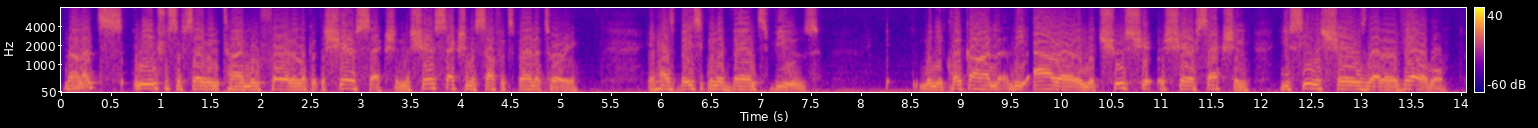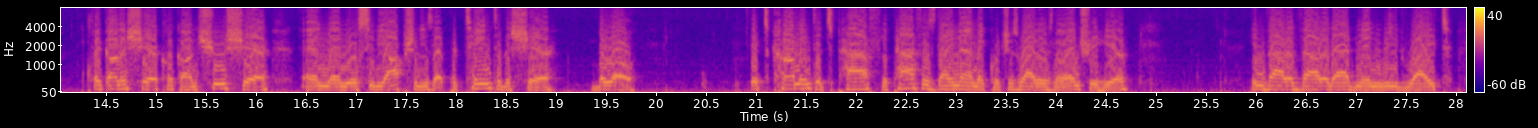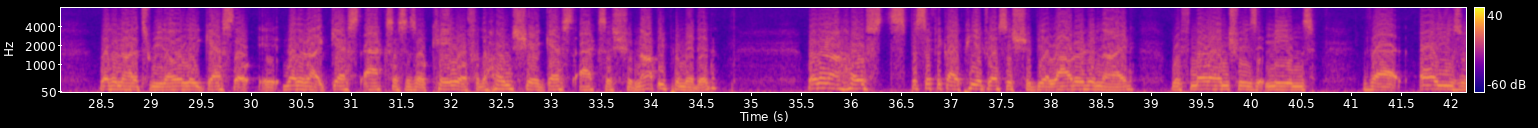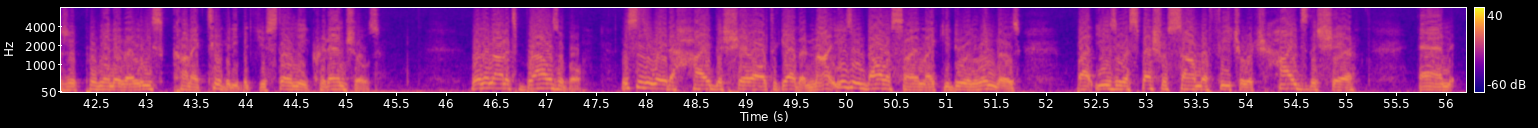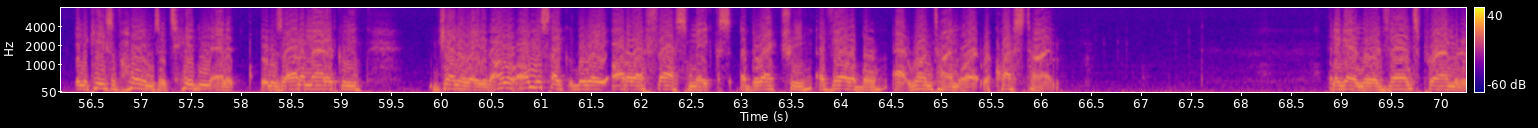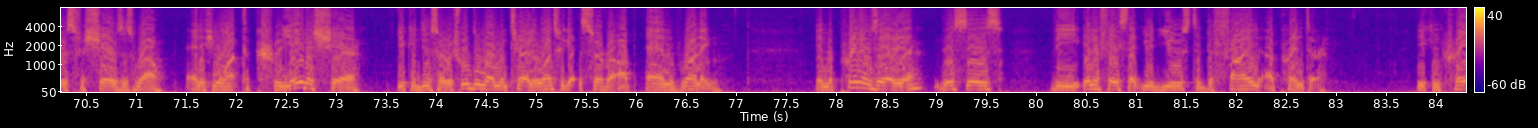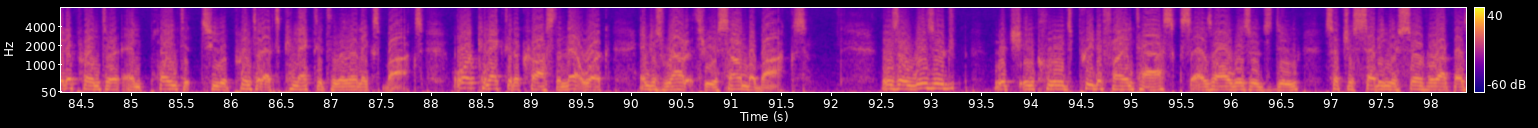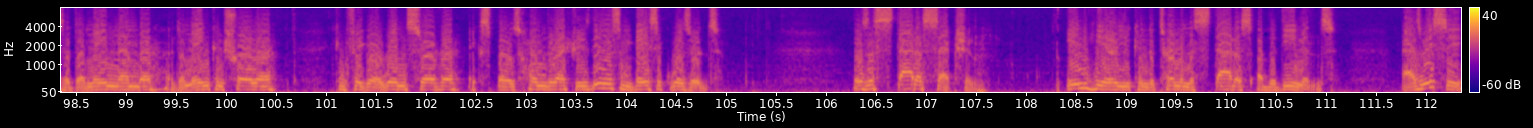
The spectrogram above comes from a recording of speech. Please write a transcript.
Now let's, in the interest of saving time, move forward and look at the share section. The share section is self-explanatory. It has basic and advanced views. When you click on the arrow in the choose share section, you see the shares that are available. Click on a share, click on choose share, and then you'll see the options that pertain to the share below its comment, its path. The path is dynamic, which is why there's no entry here. Invalid, valid, admin, read, write. Whether or not it's read-only, guest, uh, whether or not guest access is okay. Well, for the home share, guest access should not be permitted. Whether or not host specific IP addresses should be allowed or denied. With no entries, it means that all users are permitted at least connectivity, but you still need credentials. Whether or not it's browsable. This is a way to hide the share altogether, not using dollar sign like you do in Windows, but using a special Samba feature which hides the share. And in the case of homes, it's hidden and it, it is automatically generated, almost like the way AutoFS makes a directory available at runtime or at request time. And again, there are advanced parameters for shares as well. And if you want to create a share, you can do so, which we'll do momentarily once we get the server up and running. In the printers area, this is the interface that you'd use to define a printer. You can create a printer and point it to a printer that's connected to the Linux box, or connect it across the network and just route it through your Samba box. There's a wizard which includes predefined tasks, as all wizards do, such as setting your server up as a domain member, a domain controller, configure a Win server, expose home directories. These are some basic wizards. There's a status section. In here you can determine the status of the daemons. As we see,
